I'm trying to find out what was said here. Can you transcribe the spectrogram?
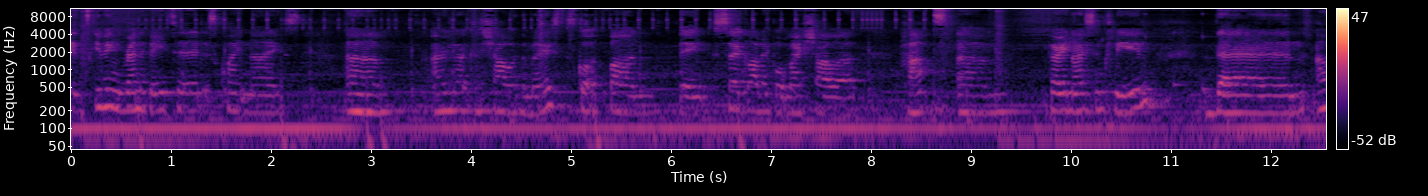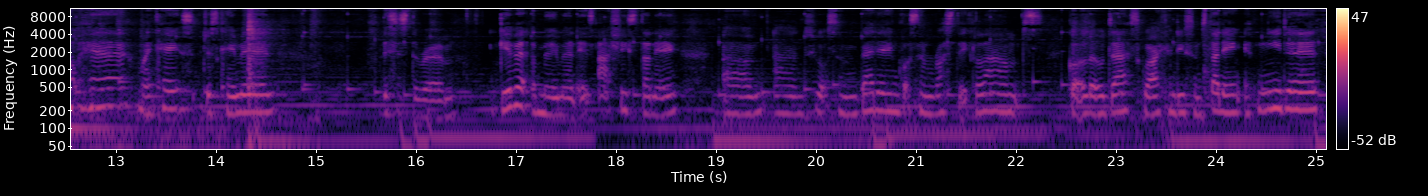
it's giving renovated. It's quite nice. Um, i really like the shower the most. It's got a fun thing. So glad i bought my shower hat. Um, very nice and clean then out here, my case just came in. This is the room. Give it a moment, it's actually stunning. Um, and we've got some bedding, got some rustic lamps, got a little desk where I can do some studying if needed.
